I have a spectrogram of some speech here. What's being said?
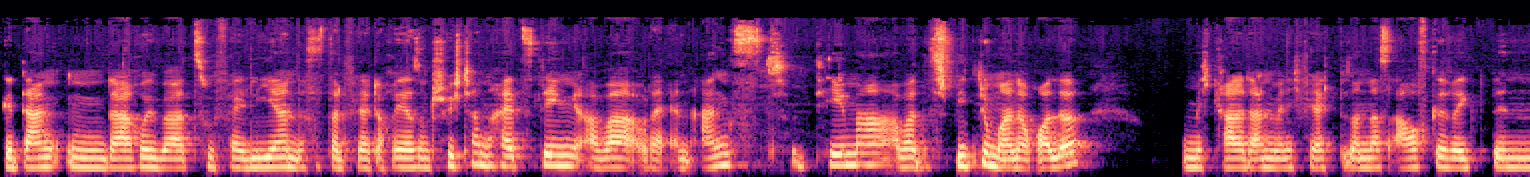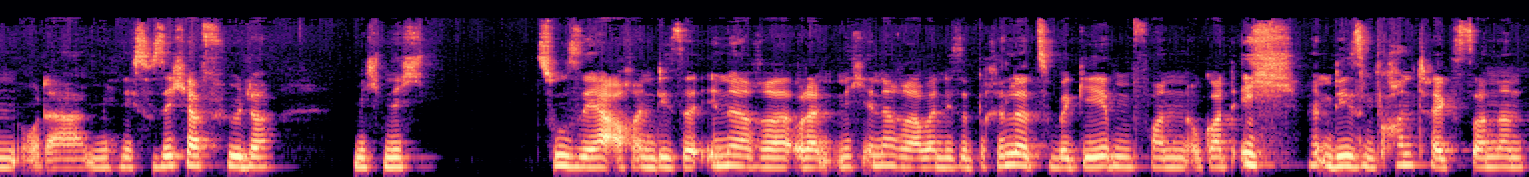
Gedanken darüber zu verlieren. Das ist dann vielleicht auch eher so ein Schüchternheitsding, aber oder ein Angstthema, aber das spielt nun mal eine Rolle. Mich gerade dann, wenn ich vielleicht besonders aufgeregt bin oder mich nicht so sicher fühle, mich nicht zu sehr auch in diese innere oder nicht innere, aber in diese Brille zu begeben von, oh Gott, ich in diesem Kontext, sondern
